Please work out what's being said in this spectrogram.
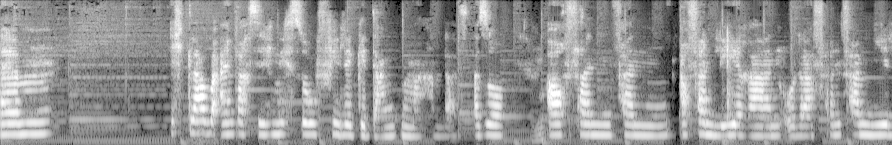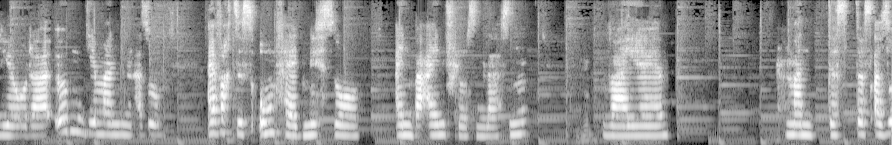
Ähm, ich glaube einfach, sich nicht so viele Gedanken machen lassen. Also mhm. auch von, von, auch von Lehrern oder von Familie oder irgendjemanden, also einfach das Umfeld nicht so einen beeinflussen lassen, mhm. weil man das, das, also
